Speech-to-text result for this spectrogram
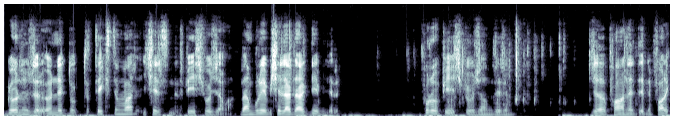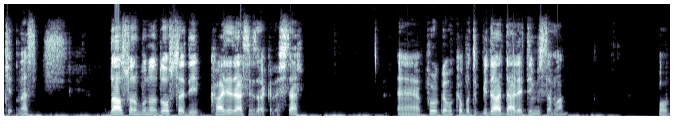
Gördüğünüz üzere örnek nokta text'im var. İçerisinde de PHP hocam var. Ben buraya bir şeyler de ekleyebilirim. Pro PHP hocam derim. Cephane derim. Fark etmez. Daha sonra bunu dosya deyip kaydedersiniz arkadaşlar. Programı kapatıp bir daha derlediğimiz zaman o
